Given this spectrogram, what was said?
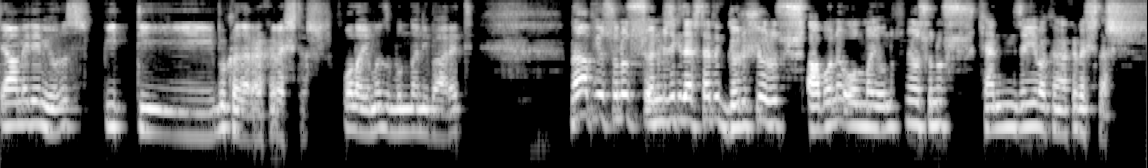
Devam edemiyoruz. Bitti. Bu kadar arkadaşlar. Olayımız bundan ibaret. Ne yapıyorsunuz? Önümüzdeki derslerde görüşüyoruz. Abone olmayı unutmuyorsunuz. Kendinize iyi bakın arkadaşlar.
